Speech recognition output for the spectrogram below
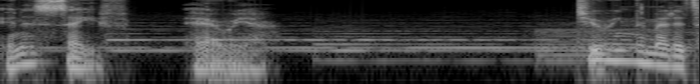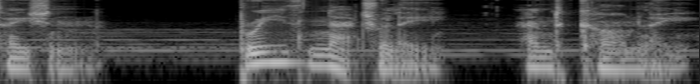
in a safe area. During the meditation, breathe naturally and calmly.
